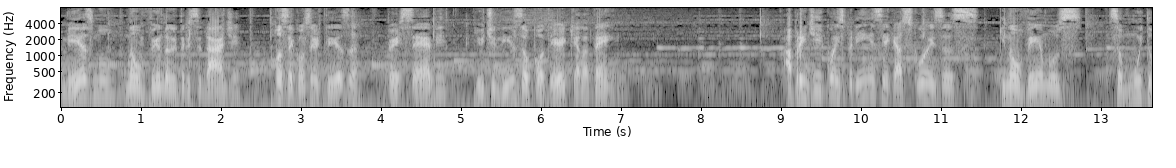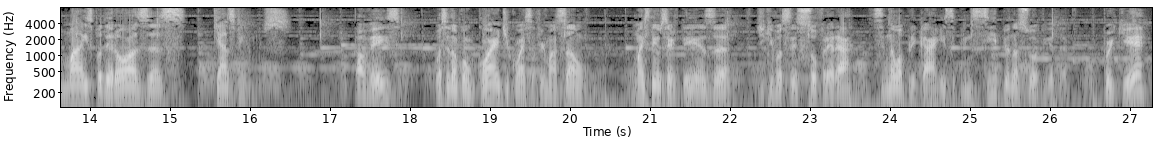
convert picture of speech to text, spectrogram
Mesmo não vendo eletricidade, você com certeza percebe e utiliza o poder que ela tem. Aprendi com a experiência que as coisas que não vemos são muito mais poderosas que as vemos. Talvez você não concorde com essa afirmação, mas tenho certeza de que você sofrerá se não aplicar esse princípio na sua vida. Por quê?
